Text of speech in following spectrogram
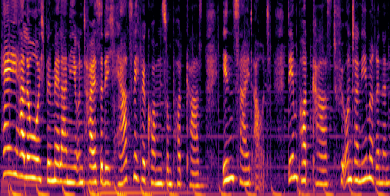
Hey, hallo, ich bin Melanie und heiße dich herzlich willkommen zum Podcast Inside Out, dem Podcast für Unternehmerinnen,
